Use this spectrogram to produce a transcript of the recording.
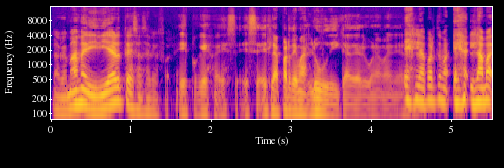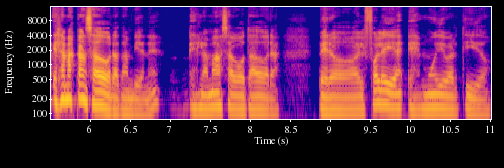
Lo que más me divierte es hacer el foley. Es porque es, es- es la parte más lúdica de alguna manera. Es la parte más, es la, es la más cansadora también, ¿eh? Es la más agotadora. Pero el foley es, es muy divertido.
